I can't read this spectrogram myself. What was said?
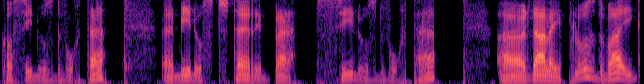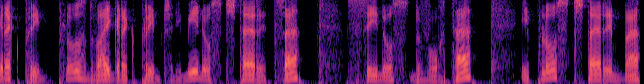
cosinus 2t, e, minus 4b sinus 2t, dalej plus 2y prim, plus 2y prim, czyli minus 4c sinus 2t i plus 4b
